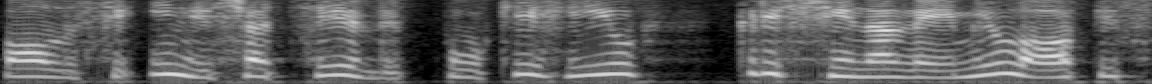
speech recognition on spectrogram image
Policy Initiative, PUC Rio, Cristina Leme Lopes,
